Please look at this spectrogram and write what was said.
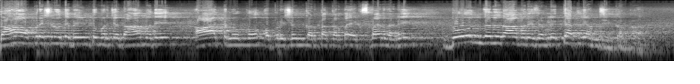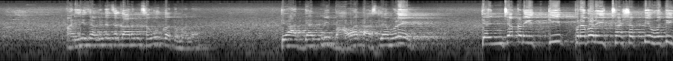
दहा ऑपरेशन होते ब्रेन ट्युमरचे. दहामध्ये आठ लोक ऑपरेशन करता करता एक्सपायर झाले. दोन जण दहामध्ये जगले त्यातले आमचे काका. आणि हे जगण्याचं कारण सांगू का तुम्हाला? ते आध्यात्मिक भावात असल्यामुळे त्यांच्याकडे इतकी प्रबळ इच्छाशक्ती होती.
